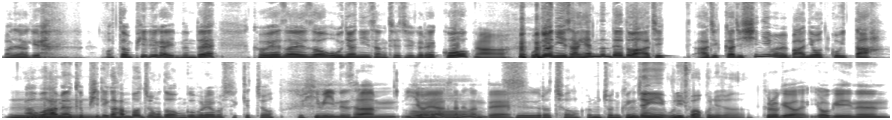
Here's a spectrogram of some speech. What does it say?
만약에 어떤 PD가 있는데 그 회사에서 5년 이상 재직을 했고 아 5년 이상 했는데도 아직 아직까지 신임을 많이 얻고 있다라고 음. 하면 그 PD가 한 번 정도 언급을 해볼 수 있겠죠. 힘이 있는 사람이어야 어. 가능한데 그렇죠. 그러면 저는 굉장히 운이 좋았군요, 저는. 그러게요. 여기는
